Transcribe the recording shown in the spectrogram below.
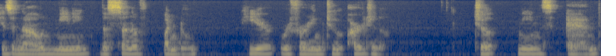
is a noun meaning the son of Pandu, here referring to Arjuna. Cha means and.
